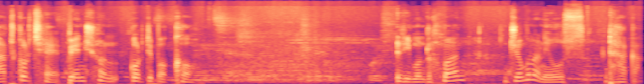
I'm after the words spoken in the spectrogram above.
কাজ করছে পেনশন কর্তৃপক্ষ। রিমন রহমান, যমুনা নিউজ, ঢাকা।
